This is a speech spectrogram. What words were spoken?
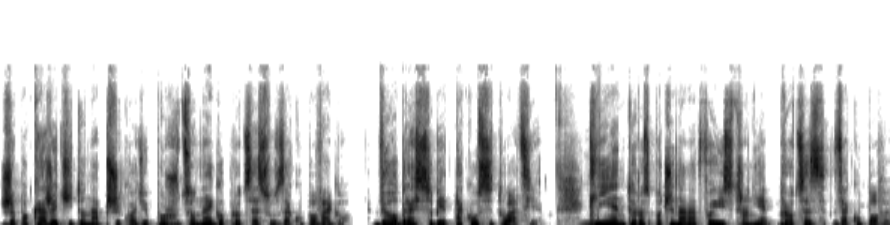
że pokażę Ci to na przykładzie porzuconego procesu zakupowego. Wyobraź sobie taką sytuację. Klient rozpoczyna na Twojej stronie proces zakupowy.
